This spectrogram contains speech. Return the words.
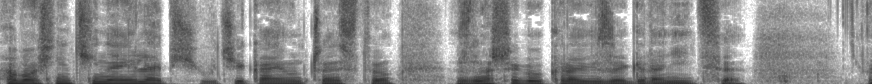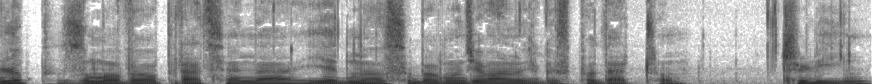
a właśnie ci najlepsi uciekają często z naszego kraju za granicę lub z umowy o pracę na jednoosobową działalność gospodarczą, czyli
